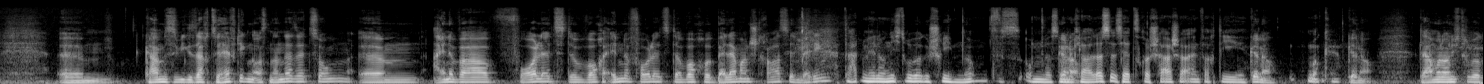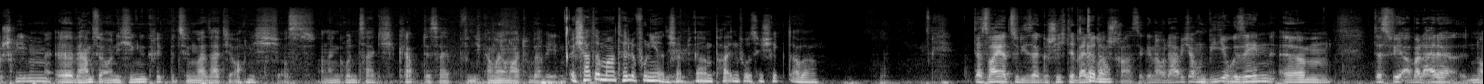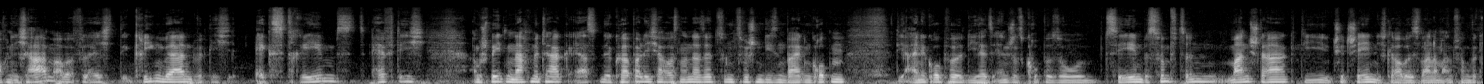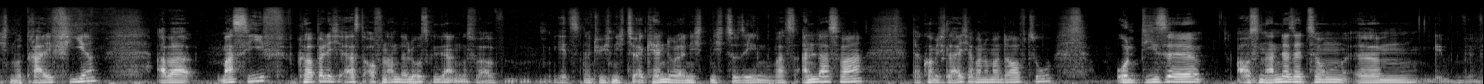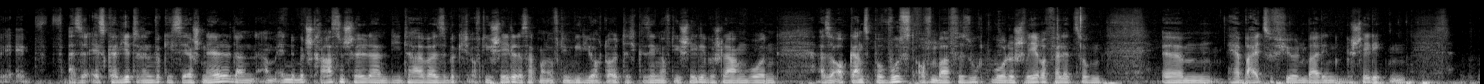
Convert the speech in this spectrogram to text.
Ähm, kam es, wie gesagt, zu heftigen Auseinandersetzungen. Ähm, eine war vorletzte Woche, Ende vorletzter Woche, Bellermannstraße in Wedding. Da hatten wir noch nicht drüber geschrieben, ne? Das, um das genau. mal klar. Das ist jetzt Recherche einfach die. Genau. Okay. Genau. Da haben wir noch nicht drüber geschrieben. Äh, wir haben es ja auch nicht hingekriegt, beziehungsweise hat ja auch nicht aus anderen Gründen zeitlich geklappt. Deshalb finde ich, kann man ja mal drüber reden. Ich hatte mal telefoniert. Ich habe ja ein paar Infos geschickt, aber das war ja zu dieser Geschichte Bellermannstraße, genau. genau. Da habe ich auch ein Video gesehen, ähm, das wir aber leider noch nicht haben, aber vielleicht kriegen werden. Wirklich extremst heftig. Am späten Nachmittag erst eine körperliche Auseinandersetzung zwischen diesen beiden Gruppen. Die eine Gruppe, die Hells Angels Gruppe, so 10 bis 15 Mann stark. Die Tschetschenen, ich glaube, es waren am Anfang wirklich nur drei, vier. Aber massiv körperlich erst aufeinander losgegangen. Es war jetzt natürlich nicht zu erkennen oder nicht, nicht zu sehen, was Anlass war. Da komme ich gleich aber nochmal drauf zu. Und diese Auseinandersetzung ähm, also eskalierte dann wirklich sehr schnell, dann am Ende mit Straßenschildern, die teilweise wirklich auf die Schädel, das hat man auf dem Video auch deutlich gesehen, auf die Schädel geschlagen wurden. Also auch ganz bewusst offenbar versucht wurde, schwere Verletzungen ähm, herbeizuführen bei den Geschädigten.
